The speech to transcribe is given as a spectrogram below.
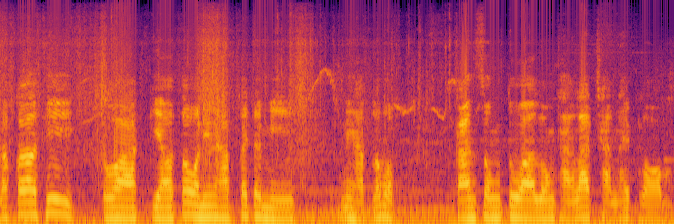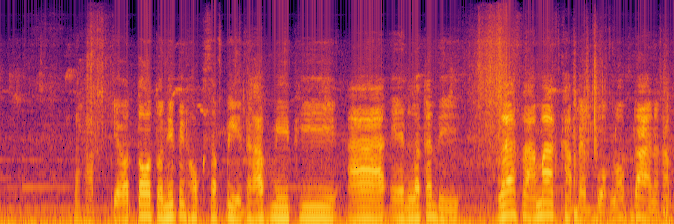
แล้วก็ที่ตัวเกียร์ออโต้นี้นะครับ ก็จะมีนี่ครับระบบการทรงตัวลงทางลาดชันให้พร้อมนะครับเกียร์ออโต้ตัวนี้เป็น 6 สปีดนะครับ มี P R N แล้วก็ D และสามารถขับแบบบวกลบได้นะครับ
